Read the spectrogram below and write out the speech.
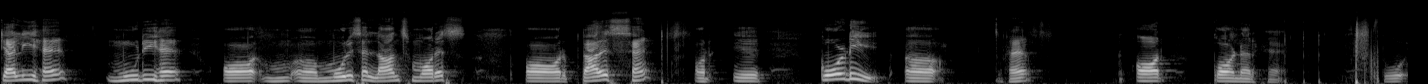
कैली है मूरी है और मोरिस है लांस मॉरिस और पैरिस हैं और कोर्डी है और कॉर्नर है। तो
